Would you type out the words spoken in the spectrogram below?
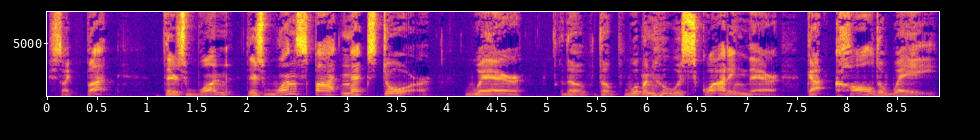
She's like, but there's one there's one spot next door where the the woman who was squatting there got called away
